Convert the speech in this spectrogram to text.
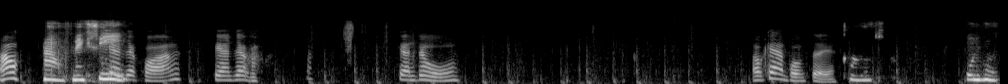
เอ้าอ้าวแม็กเปซี่ลี่ ยนจากขวางเปลี่ยนจากเปลี่ยนจากหูเอาแค่ผมเสยของคุณหก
